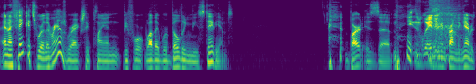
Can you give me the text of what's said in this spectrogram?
And I think it's where the Rams were actually playing before while they were building these stadiums. Bart is uh, he's waving in front of the cameras.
